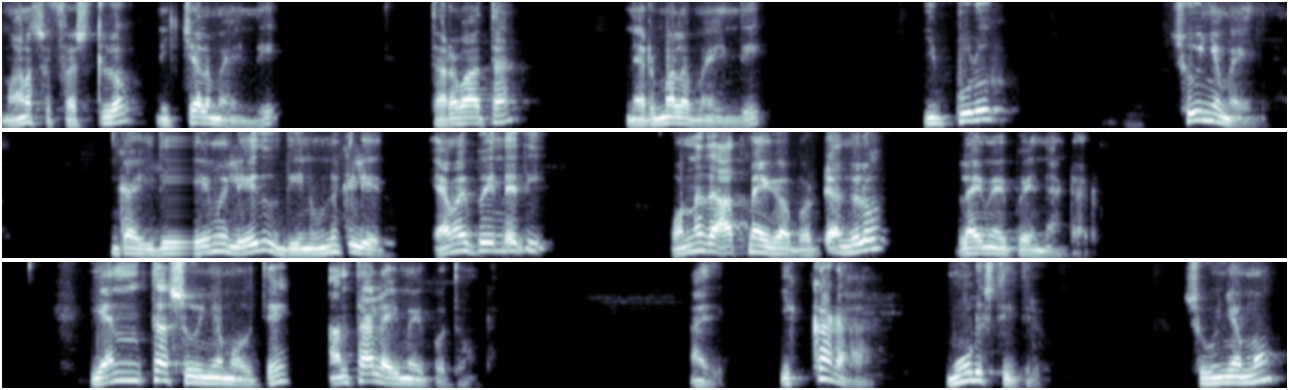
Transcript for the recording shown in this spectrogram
మనసు ఫస్ట్లో నిశ్చలమైంది తర్వాత నిర్మలమైంది ఇప్పుడు శూన్యమైంది. ఇంకా ఇదేమీ లేదు దీని ఉనికి లేదు. ఏమైపోయింది అది? ఉన్నది ఆత్మే కాబట్టి అందులో లయమైపోయింది అంటారు. ఎంత శూన్యమవుతే అంతా లయమైపోతూ ఉంటుంది అది ఇక్కడ మూడు స్థితులు. శూన్యము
